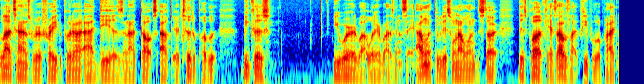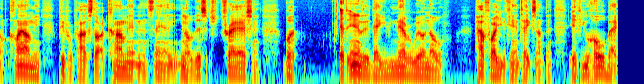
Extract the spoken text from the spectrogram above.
A lot of times we're afraid to put our ideas and our thoughts out there to the public because you're worried about what everybody's gonna say. I went through this when I wanted to start this podcast. I was like, people are probably gonna clown me. People probably start commenting and saying, you know, this is trash. And but at the end of the day, you never will know how far you can take something if you hold back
